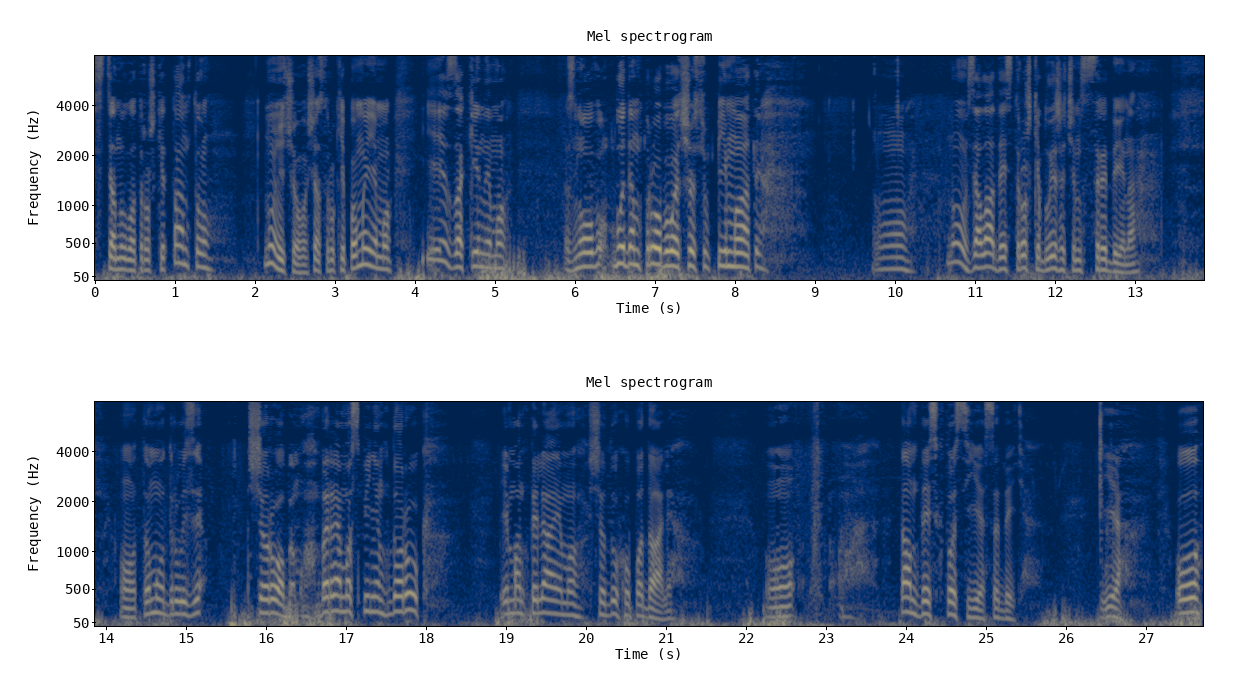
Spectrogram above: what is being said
Стягнуло трошки танту. Ну нічого, зараз руки помиємо і закинемо. Знову будемо пробувати щось упіймати. Ну, взяла десь трошки ближче, ніж середина. О, тому, друзі, що робимо? Беремо спінінг до рук і мантиляємо щодуху подалі. О, там десь хтось є, сидить. Є. О,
